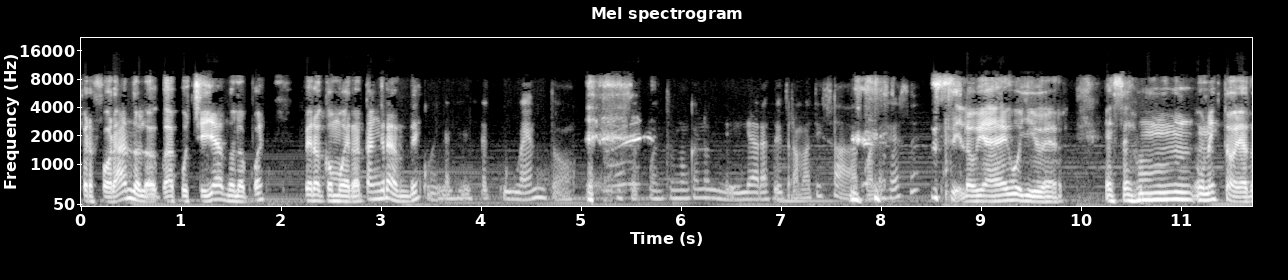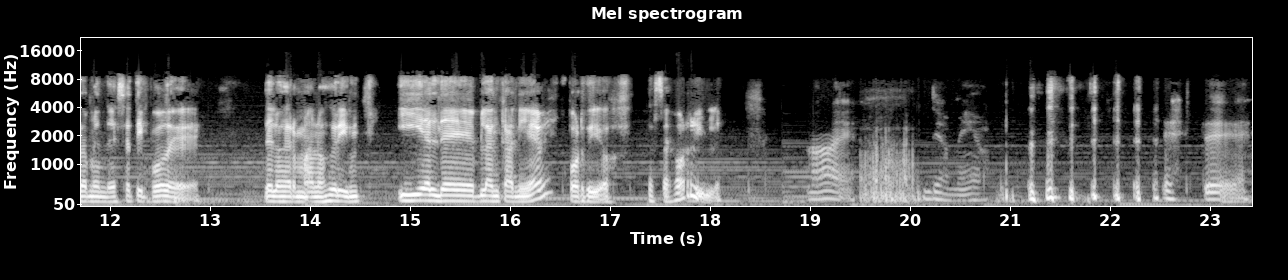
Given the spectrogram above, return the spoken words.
perforándolo, acuchillándolo, pues. Pero como era tan grande, ¿Cuál es ese cuento? Ese cuento nunca lo leí, ahora estoy traumatizada. ¿Cuál es ese? Sí, los viajes de Gulliver. Esa es un- una historia también de ese tipo de, de los hermanos Grimm. Y el de Blancanieves, por Dios, ese es horrible. Ay, Dios mío. Este,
